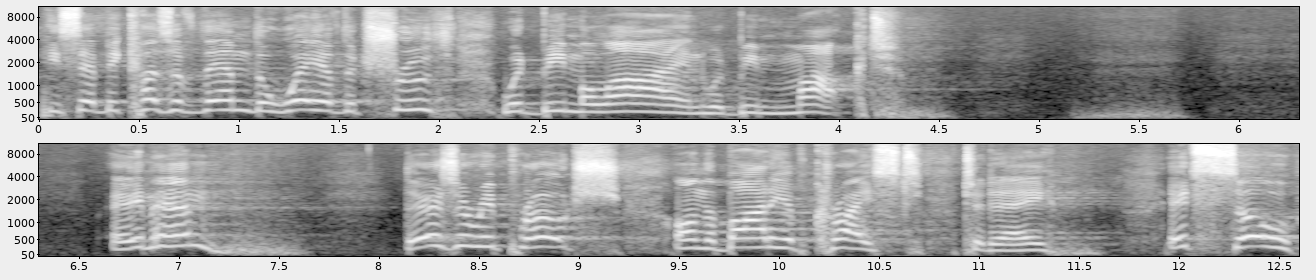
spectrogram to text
he said, because of them, the way of the truth would be maligned, would be mocked. Amen. There's a reproach on the body of Christ today. It's so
